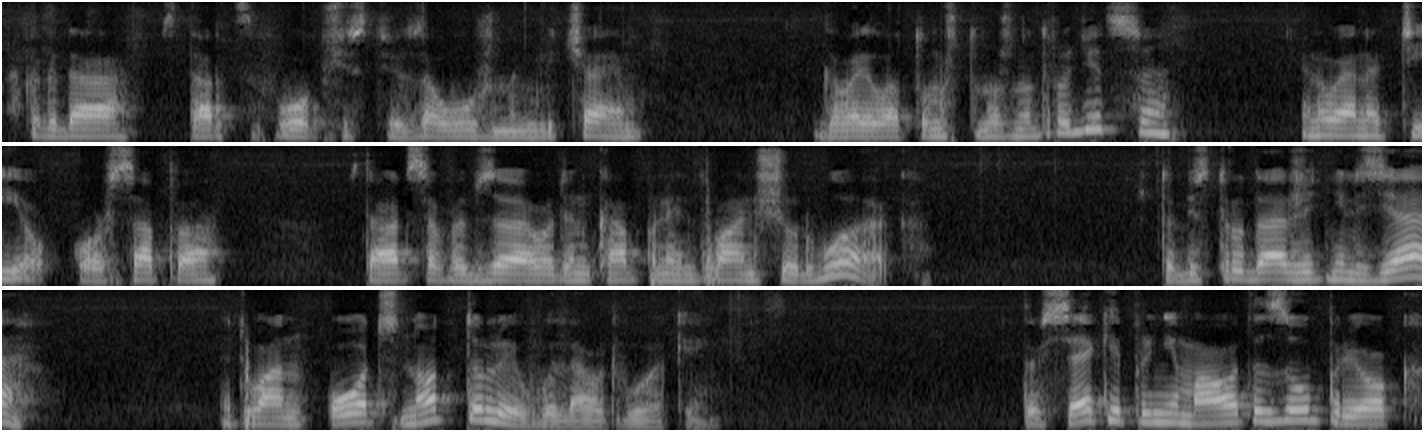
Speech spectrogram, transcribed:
А когда старцев в обществе за ужином или чаем говорил о том, что нужно трудиться, and when at tea or supper Startsev observed in company that one should work – что без труда жить нельзя, that one ought not to live without working, то всякий принимал это за упрек.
